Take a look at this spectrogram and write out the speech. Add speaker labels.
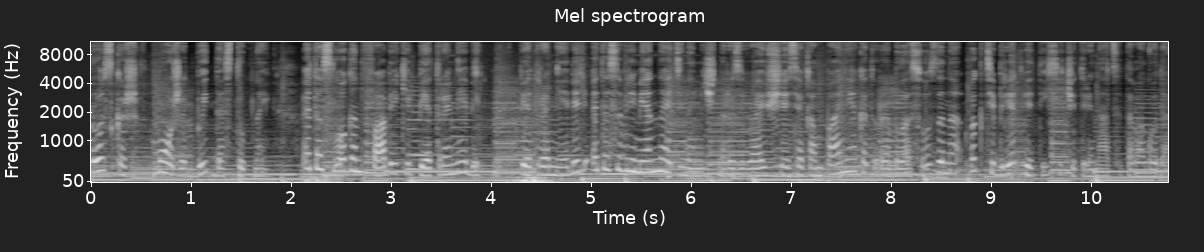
Speaker 1: Роскошь может быть доступной. Это слоган фабрики Петра Мебель. Петра Мебель – это современная динамично развивающаяся компания, которая была создана в октябре 2013 года.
